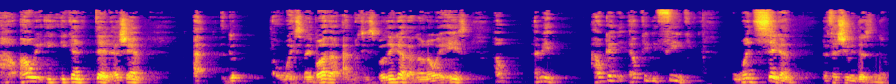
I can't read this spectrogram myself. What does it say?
how, how he, he can tell Hashem, where's my brother? I'm not his bodyguard. I don't know where he is. I mean, how can how can he think one second that Hashem doesn't know?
